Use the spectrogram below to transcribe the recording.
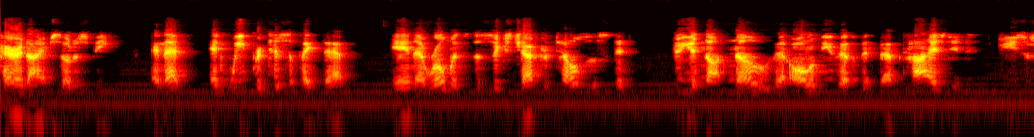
paradigm, so to speak. And that, and we participate that. In uh, Romans, the sixth chapter tells us that do you not know that all of you have been baptized into Jesus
